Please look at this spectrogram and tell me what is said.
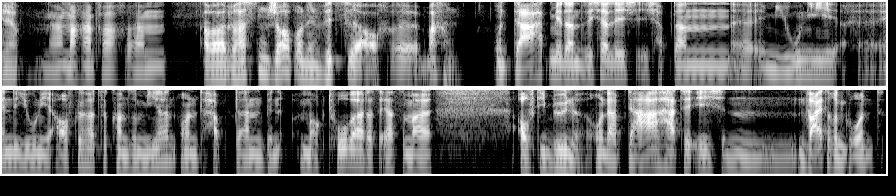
Ja. Na, mach einfach. Ähm, Aber du hast einen Job und den willst du ja auch äh, machen. und da hat mir dann sicherlich, ich habe dann äh, im Juni, äh, Ende Juni aufgehört zu konsumieren und habe dann bin im Oktober das erste Mal auf die Bühne. Und ab da hatte ich einen, einen weiteren Grund,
